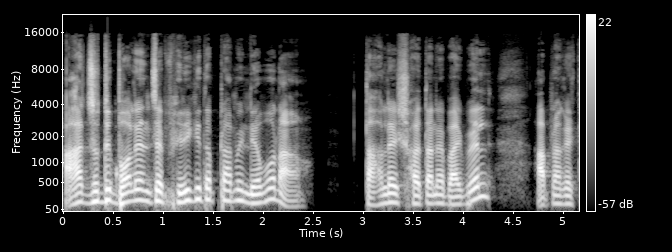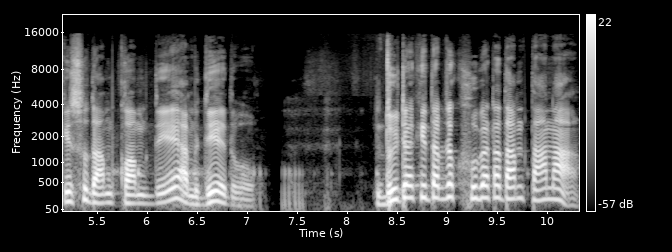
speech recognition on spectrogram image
আর যদি বলেন যে ফ্রি কিতাবটা আমি নেব না, তাহলে শয়তানের বাইবেল আপনাকে কিছু দাম কম দিয়ে আমি দিয়ে দেবো। দুইটা কিতাব যে খুব একটা দাম তা না।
